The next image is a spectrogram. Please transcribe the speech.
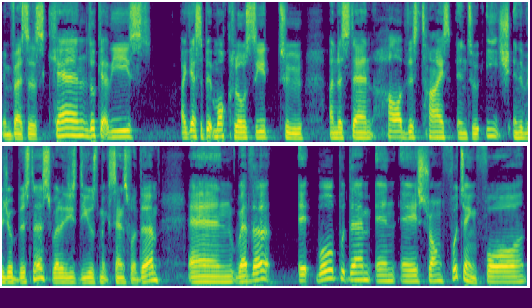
investors can look at these, I guess, a bit more closely to understand how this ties into each individual business, whether these deals make sense for them, and whether it will put them in a strong footing for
